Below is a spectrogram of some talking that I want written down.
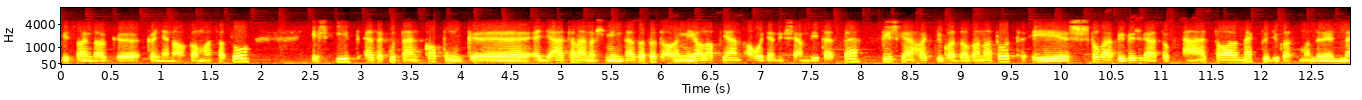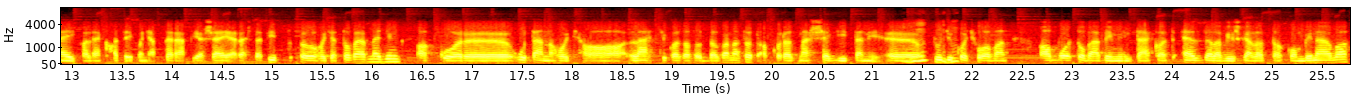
viszonylag könnyen alkalmazható, és itt ezek után kapunk egy általános mintázatot, ami alapján, ahogyan is említette, vizsgálhatjuk a daganatot, és további vizsgálatok által meg tudjuk azt mondani, hogy melyik a leghatékonyabb terápiás eljárás. Tehát itt, hogyha tovább megyünk, akkor utána, hogyha látjuk az adott daganatot, akkor az már segíteni, uh-huh. tudjuk, hogy hol van, abból további mintákat ezzel a vizsgálattal kombinálva,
